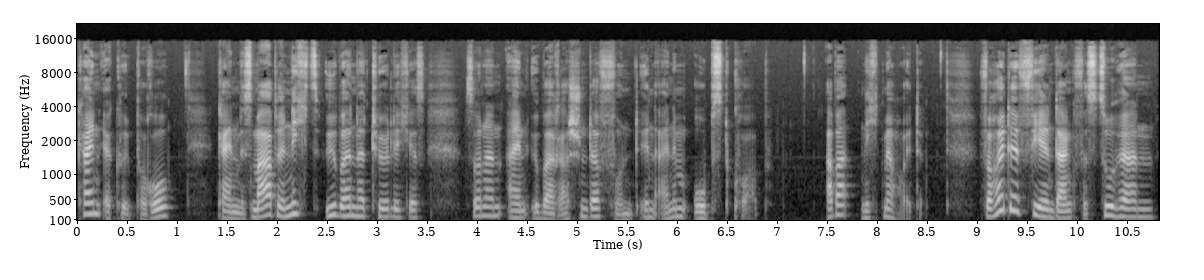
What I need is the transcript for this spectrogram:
Kein Hercule Poirot, kein Miss Marple, nichts Übernatürliches, sondern ein überraschender Fund in einem Obstkorb. Aber nicht mehr heute. Für heute vielen Dank fürs Zuhören.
